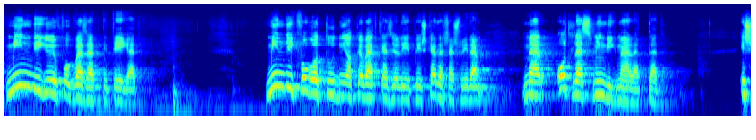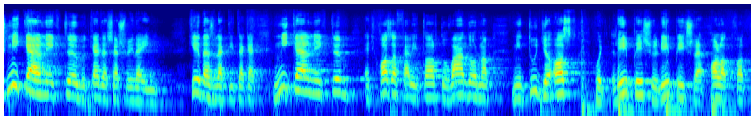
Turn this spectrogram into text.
mindig ő fog vezetni téged. Mindig fogod tudni a következő lépés, kedves esvérem, mert ott lesz mindig melletted. És mi kell még több, kedves esvéreim? Kérdezlek titeket, mi kell még több egy hazafelé tartó vándornak, mint tudja azt, hogy lépésről lépésre haladhat,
